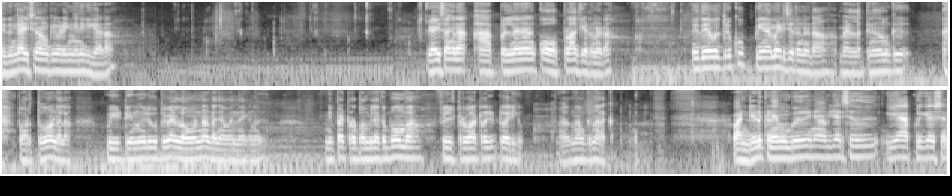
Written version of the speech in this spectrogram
ഇതും കഴിച്ച് നമുക്ക് ഇവിടെ ഇങ്ങനെ ഇരിക്കാടാ. ഗൈസ് അങ്ങനെ ആപ്പിളിനെ ഞാൻ കോപ്പിളാക്കിയിട്ടുണ്ട് ഇതേപോലത്തെ ഒരു കുപ്പി ഞാൻ മേടിച്ചിട്ടുണ്ട് വെള്ളത്തിന് നമുക്ക് പുറത്ത് പോകണ്ടല്ലോ. വീട്ടിൽ നിന്ന് ഒരു കുപ്പി വെള്ളം കൊണ്ടാണ് ഞാൻ വന്നേക്കണത്. ഇനി പെട്രോൾ പമ്പിലൊക്കെ പോകുമ്പോൾ ഫിൽറ്റർ വാട്ടർ കിട്ടുമായിരിക്കും അത് നമുക്ക് നടക്കാം വണ്ടി എടുക്കണേ മുമ്പ് ഞാൻ വിചാരിച്ചത് ഈ ആപ്ലിക്കേഷൻ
